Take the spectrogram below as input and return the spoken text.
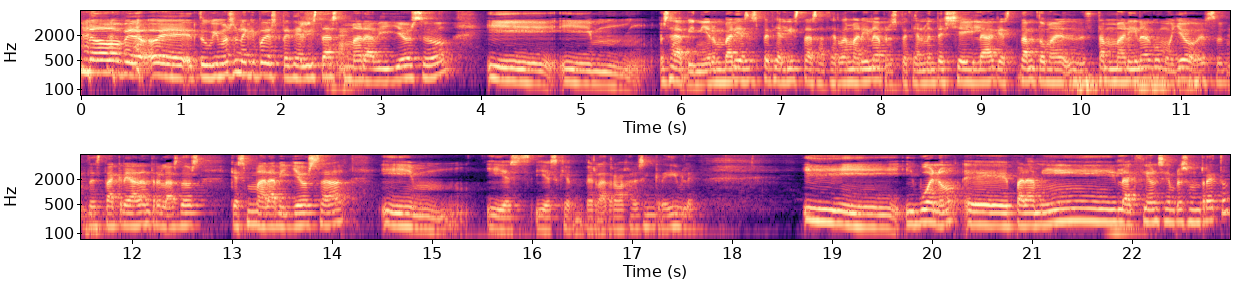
No, pero eh, tuvimos un equipo de especialistas maravilloso y, o sea, vinieron varias especialistas a hacer de Marina, pero especialmente Sheila, que es, tanto, es tan marina como yo, está creada entre las dos, que es maravillosa y, es, es, que verla trabajar es increíble. Y, bueno, eh, para mí la acción siempre es un reto,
